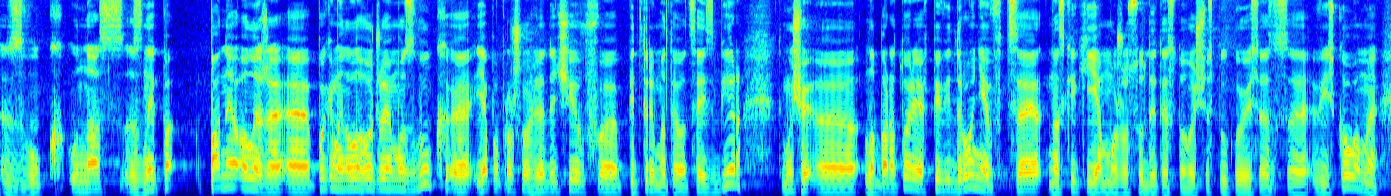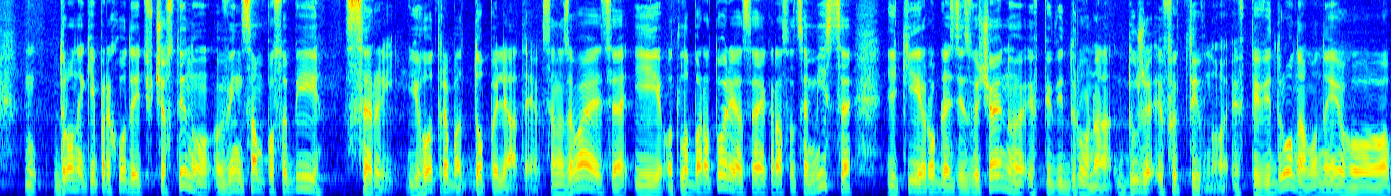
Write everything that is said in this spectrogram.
Звук у нас зник. Па- Пане Олеже, е, поки ми налагоджуємо звук, е, я попрошу глядачів е, підтримати оцей збір, тому що лабораторія лабораторія впівдронів це наскільки я можу судити з того, що спілкуюся з військовими. Ну, дрон, який приходить в частину, він сам по собі сирий. Його треба допиляти, як це називається. І от лабораторія це якраз оце місце, яке роблять зі звичайного FPV-дрона дуже ефективного FPV-дрона. Вони його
